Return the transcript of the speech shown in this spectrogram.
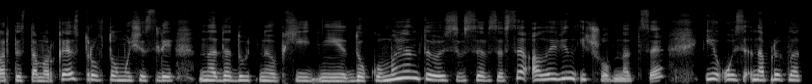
артистам оркестру, в тому числі, нададуть необхідні документи. Ось все, все, все. Але він ішов на це. І ось, наприклад,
